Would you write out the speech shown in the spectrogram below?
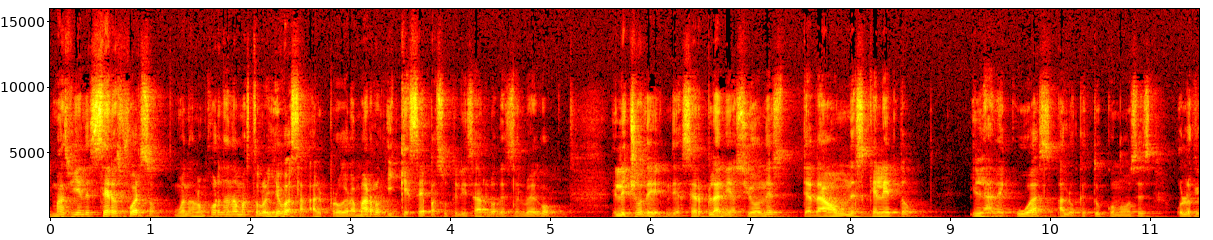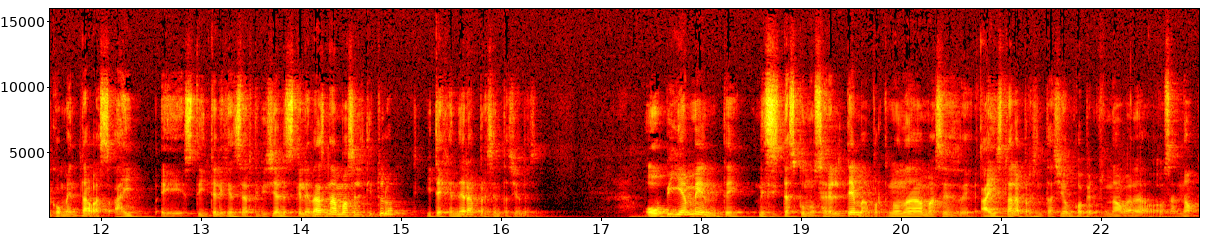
más bien es ser esfuerzo. Bueno, a lo mejor nada más te lo llevas al programarlo y que sepas utilizarlo, desde luego. El hecho de, de, hacer planeaciones te da un esqueleto y la adecuas a lo que tú conoces o lo que comentabas. Hay este, inteligencias artificiales que le das nada más el título y te generan presentaciones. Obviamente necesitas conocer el tema, porque no nada más es de, ahí está la presentación, copia, pues no. O sea, no.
